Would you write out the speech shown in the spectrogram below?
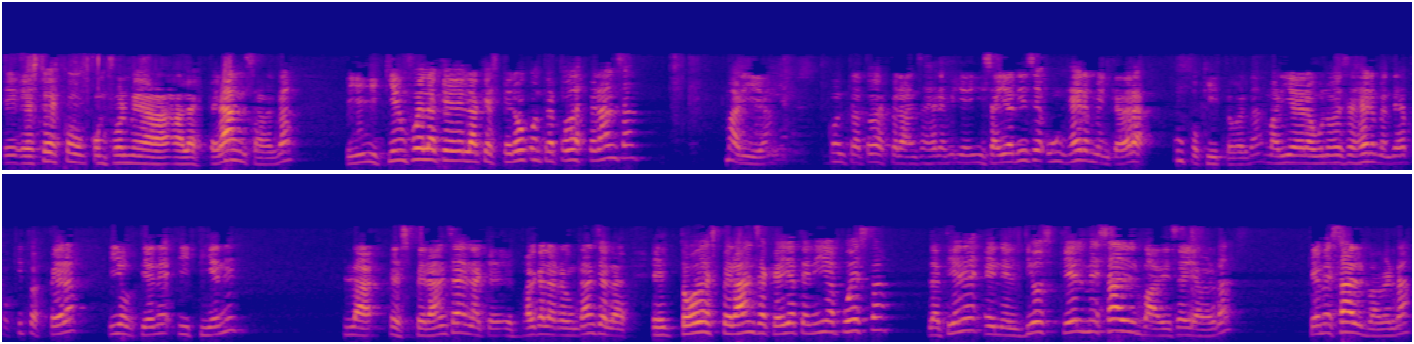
Eh, esto es conforme a, la esperanza, ¿verdad? ¿Y, quién fue la que, la que esperó contra toda esperanza? María, contra toda esperanza. Isaías dice, un germen quedará, un poquito, ¿verdad? María era uno de esos germen, de poquito espera y obtiene y tiene la esperanza en la que, valga la redundancia, la, eh, toda esperanza que ella tenía puesta, la tiene en el Dios que Él me salva, dice ella, ¿verdad? Que me salva, ¿verdad?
